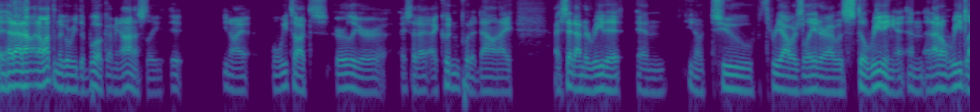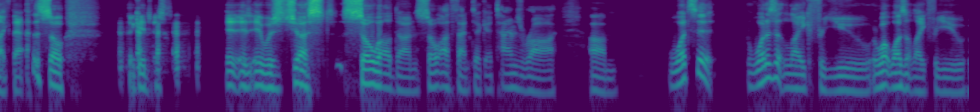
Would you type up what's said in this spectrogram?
and I, and I want them to go read the book. I mean, honestly, it you know, I when we talked earlier, I said I, I couldn't put it down. I I sat down to read it and you know two three hours later i was still reading it and, and i don't read like that so like it just it, it, it, was just so well done so authentic at times raw. Um what's it what is it like for you or what was it like for you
